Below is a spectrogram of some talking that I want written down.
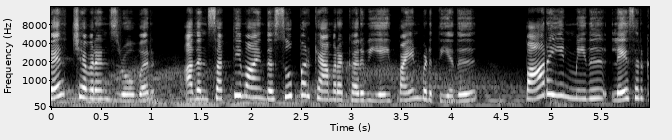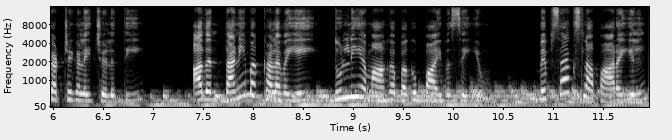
பெர்செவரன்ஸ் ரோவர் அதன் சக்தி வாய்ந்த சூப்பர் கேமரா கருவியை பயன்படுத்தியது பாறையின் மீது லேசர் கற்றைகளை செலுத்தி அதன் தனிம கலவையை துல்லியமாக பகுப்பாய்வு செய்யும். பிப்சாக்ஸ்லா பாறையில்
